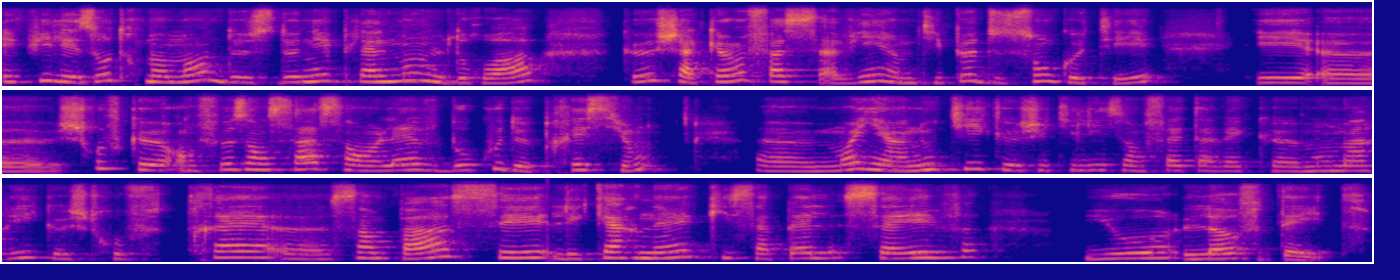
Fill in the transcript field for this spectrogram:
et puis les autres moments de se donner pleinement le droit que chacun fasse sa vie un petit peu de son côté. Et euh, je trouve qu'en faisant ça, ça enlève beaucoup de pression. Euh, moi, il y a un outil que j'utilise en fait avec euh, mon mari que je trouve très sympa, c'est les carnets qui s'appellent Save Your Love Date.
